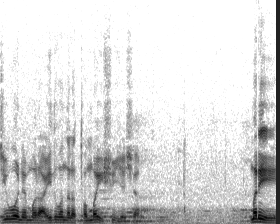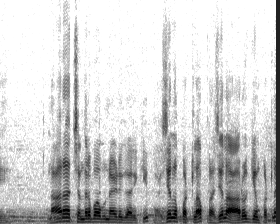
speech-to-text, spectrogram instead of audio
జీవో నెంబర్ ఐదు వందల తొంభై ఇష్యూ చేశారు. మరి నారా చంద్రబాబు నాయుడు గారికి ప్రజల పట్ల ప్రజల ఆరోగ్యం పట్ల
